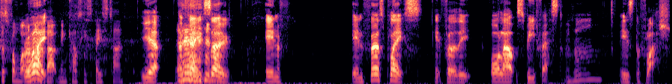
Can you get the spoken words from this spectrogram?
just from what I know about Minkowski space time. yeah. Okay, so in in first place for the All Out Speed Fest hmm is the Flash.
